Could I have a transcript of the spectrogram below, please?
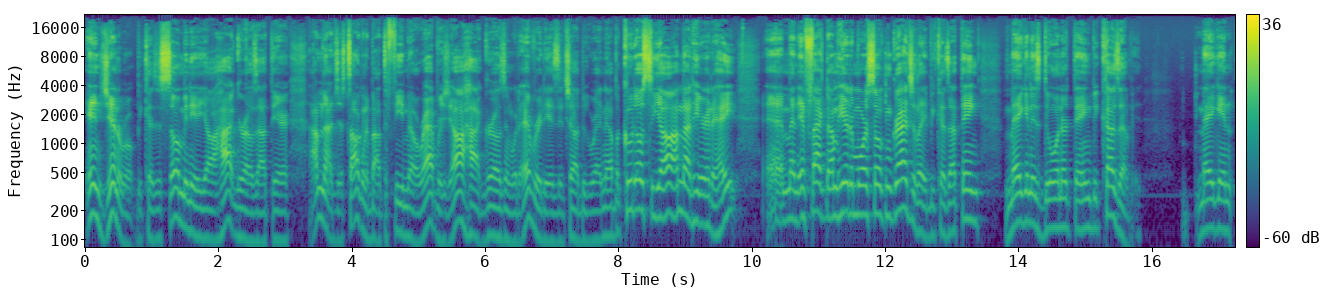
in general because there's so many of y'all hot girls out there. I'm not just talking about the female rappers, y'all hot girls and whatever it is that y'all do right now. But kudos to y'all. I'm not here to hate. And in fact, I'm here to more so congratulate because I think Megan is doing her thing because of it. Megan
